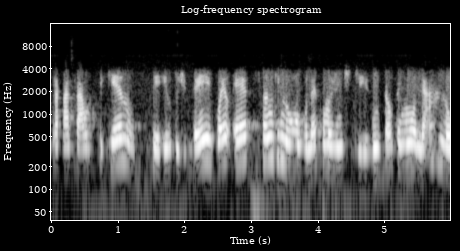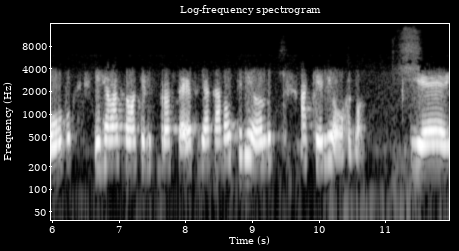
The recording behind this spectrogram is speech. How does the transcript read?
para passar um pequeno período de tempo, é, é sangue novo, né? Como a gente diz. Então tem um olhar novo em relação àqueles processos e acaba auxiliando aquele órgão. E é.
